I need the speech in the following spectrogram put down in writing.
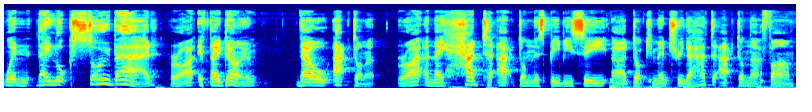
when they look so bad, right? If they don't, they'll act on it, right? And they had to act on this BBC uh, documentary. They had to act on that farm.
